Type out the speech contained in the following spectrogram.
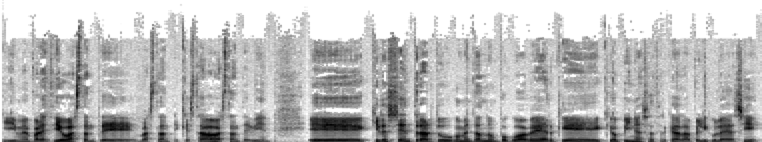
Y me pareció bastante, bastante, que estaba bastante bien. Eh, ¿Quieres entrar tú comentando un poco a ver qué, qué, opinas acerca de la película y así?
